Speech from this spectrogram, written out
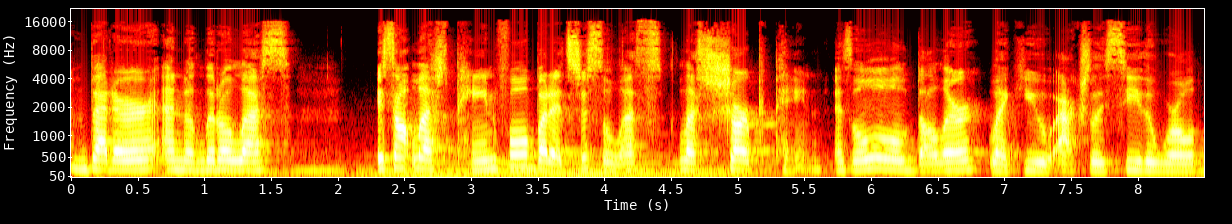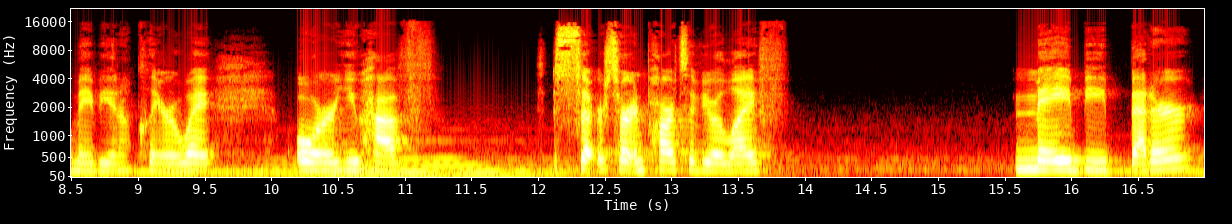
better and a little less it's not less painful, but it's just a less less sharp pain. It's a little duller, like you actually see the world maybe in a clearer way, or you have certain parts of your life may be better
